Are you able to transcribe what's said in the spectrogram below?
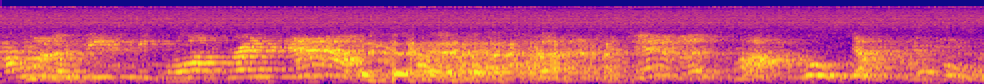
I want to beat people up right now. Pajamas? Ah, ooh, yeah, ooh.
